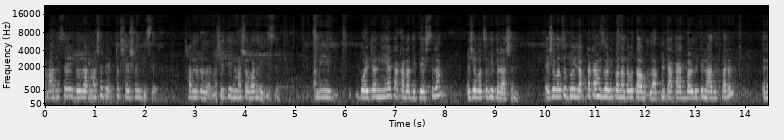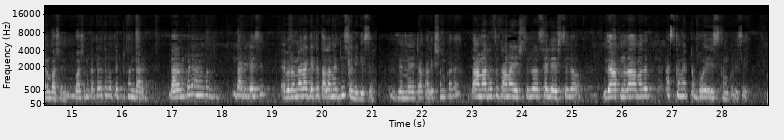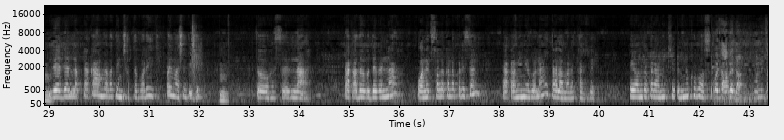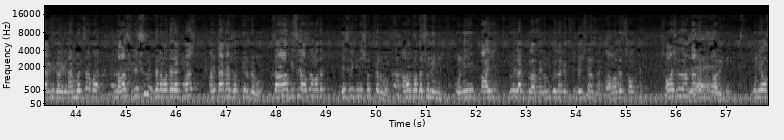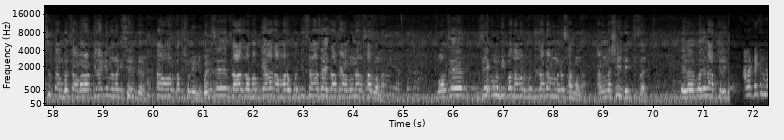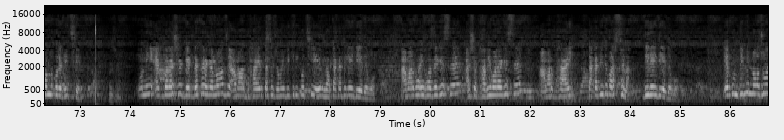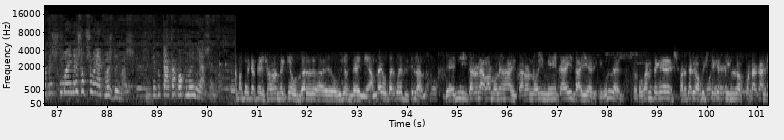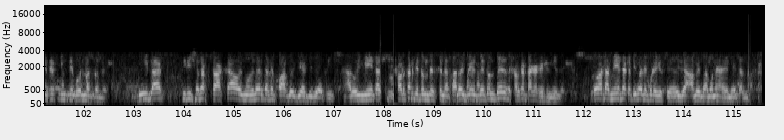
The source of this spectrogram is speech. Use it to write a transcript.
আমার হচ্ছে এই রোজার মাসে ডেটটা শেষ হয়ে গেছে। সামনে রোজার মাসে তিন মাস ওভার হয়ে গেছে। আমি বইটা নিয়ে টাকাটা দিতে এসেছিলাম, এসে বলছে, ভিতরে আসেন। এসে বলছে, দুই লাখ টাকা আমি জরিপানা দেবো। তাও ভালো আপনি টাকা একবার যদি না দিতে পারেন, এখানে বসেন। বসেন করতে করতে বলতে একটুখানি দাঁড়ান। দাঁড়ান করে আমি দাঁড়িয়ে রয়েছি। এবার ওনারা গেটে তালা মেরে দিয়ে চলে গেছে। যে মেয়েটা কালেকশন করে, তা আমার হচ্ছে জামাই এসেছিল, ছেলে এসেছিল। যে আপনারা আমাদের আজকে আমি একটা বই স্ক্যাম করেছি। যে দেড় লাখ টাকা আমরা আবার তিন সপ্তাহ পরেই ওই মাসে দিতে। তো হচ্ছে না টাকা দেবেন না। অনেক ছলকালা করেছেন টাকা আমি নেব না তাহলে আমার থাকবে। এই অন্ধকার আমি এমনি খুব অসুখ ওই যাবে না উনি চাকরি করে কিনা। আমি বলছি আবার লাস্ট ডে সুযোগ দেন আমাদের এক মাস আমি টাকা শোধ করে দেবো। যা কিছু আছে আমাদের বেশি কিনে শোধ করব আমার কথা শুনিনি। উনি পাই দুই লাখ প্লাস এখন দুই লাখের চেয়ে বেশি আছে। আমাদের সম- সময় আমি টাকা দিতে পারিনি। উনি অসুস্থ, আমি বলছি, আমার আর কিনা কেন ওনাকে ছেড়ে দেন। তা আমার কথা শুনিনি। বলছে যা জবাব দেওয়ার আমার উপর দিয়ে যা যায় যাবে, আমি ওনারা ছাড়বো না। বলছে যে কোনো বিপদ আমার উপর দিয়ে যাবে, আমি ওনাকে ছাড়বো না। আমি ওনার সেই দেখতে চাই। এইভাবে বলে না আটকে আমার বেতন বন্ধ করে দিচ্ছে। উনি একবার এসে ডেট দেখা গেল যে, আমার ভাইয়ের কাছে জমি বিক্রি করছি, এই হলো, টাকা দিলেই দিয়ে দেবো। আমার ভাই হজে গেছে আসে ভাবি মারা গেছে, আমার ভাই টাকা দিতে পারছে না, দিলেই দিয়ে দেবো। এরকম বিভিন্ন অজুহাতে সময় নেই সবসময় এক মাস, দুই মাস। কিন্তু টাকা কখনোই নিয়ে আসে না। আমাদের কাছে এই কেউ উদ্ধার অভিযোগ দেয়নি। আমরাই উদ্ধার করে দিছিলাম। দেয়নি এই কারণে আমার মনে হয়, কারণ ওই মেয়েটাই দায়ী আর কি, বুঝলেন? ওখান থেকে সরকারি অফিস থেকে তিন লক্ষ টাকা নিতে কিনতে বইয়ের মাধ্যমে। দুই লাখ তিরিশ হাজার টাকা ওই মহিলার কাছে পাবে বিআরডিবি অফিস। আর ওই মেয়েটা সরকার বেতন দিচ্ছে না, তার ওই বেতন পেয়ে সরকার টাকা কেটে নিয়ে যায়। তো একটা মেয়েটা একটা বিপদে পড়ে গেছে, ওই যে আবেদা মনে হয়, মেয়েটার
